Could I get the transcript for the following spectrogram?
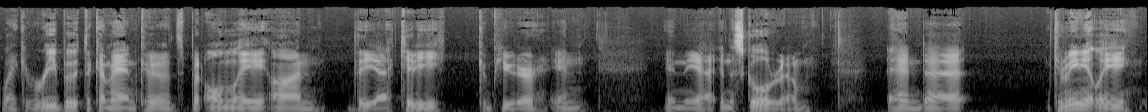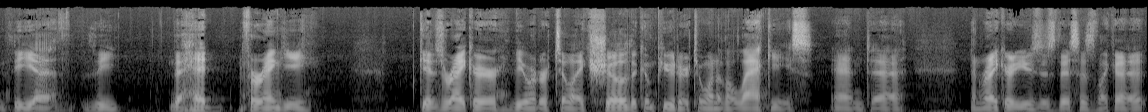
like reboot the command codes, but only on the uh, kitty computer in in the uh, in the schoolroom, and uh, conveniently the uh, the the head Ferengi gives Riker the order to like show the computer to one of the lackeys, and uh, and Riker uses this as like a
